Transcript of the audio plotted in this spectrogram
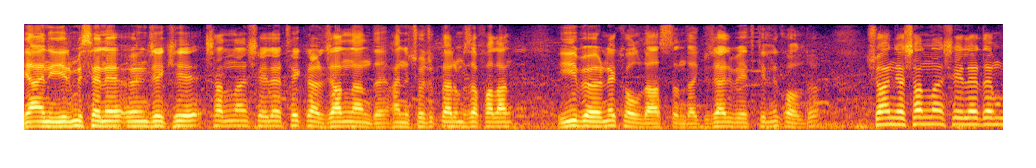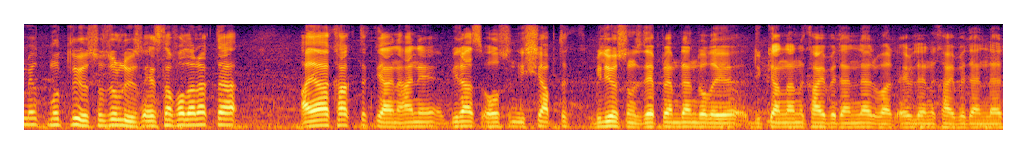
Yani 20 sene önceki yaşanılan şeyler tekrar canlandı. Hani çocuklarımıza falan iyi bir örnek oldu aslında. Güzel bir etkinlik oldu. Şu an yaşanılan şeylerden mut- mutluyuz, huzurluyuz. Esnaf olarak da ayağa kalktık yani hani biraz olsun iş yaptık. Biliyorsunuz depremden dolayı dükkanlarını kaybedenler var, evlerini kaybedenler.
